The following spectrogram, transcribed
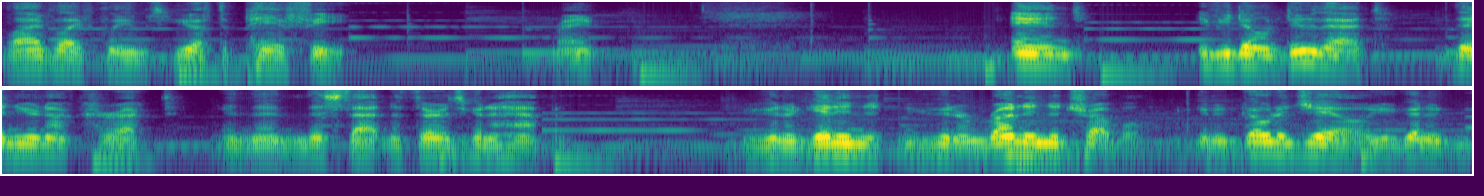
live life claims, you have to pay a fee. Right? And if you don't do that, then you're not correct. And then this, that, and the third is going to happen. You're going to get into, you're going to run into trouble. You're going to go to jail. You're going to,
